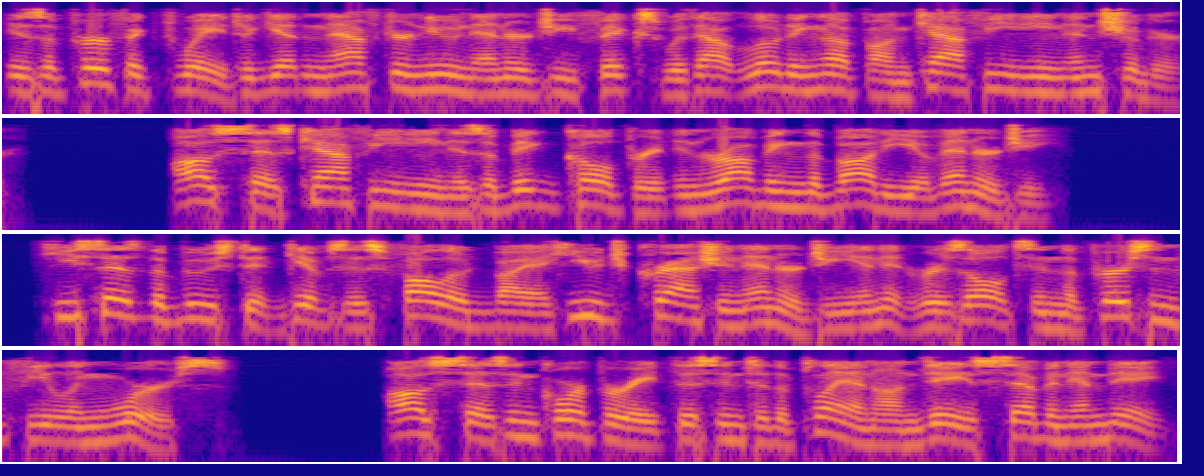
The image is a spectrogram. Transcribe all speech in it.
is a perfect way to get an afternoon energy fix without loading up on caffeine and sugar. Oz says caffeine is a big culprit in robbing the body of energy. He says the boost it gives is followed by a huge crash in energy and it results in the person feeling worse. Oz says incorporate this into the plan on days 7 and 8.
